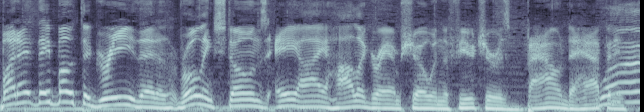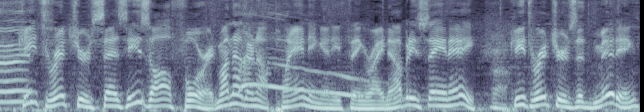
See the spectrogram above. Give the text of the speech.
But I, they both agree that a Rolling Stones AI hologram show in the future is bound to happen. And? Keith Richards says he's all for it. Well, now they're not planning anything right now, but he's saying, "Hey, Keith Richards admitting."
